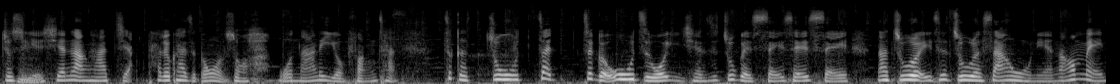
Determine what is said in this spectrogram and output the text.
就是嗯也先让他讲，他就开始跟我说，啊我哪里有房产，这个租在这个屋子，我以前是租给谁谁谁，那租了一次租了三五年，然后每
